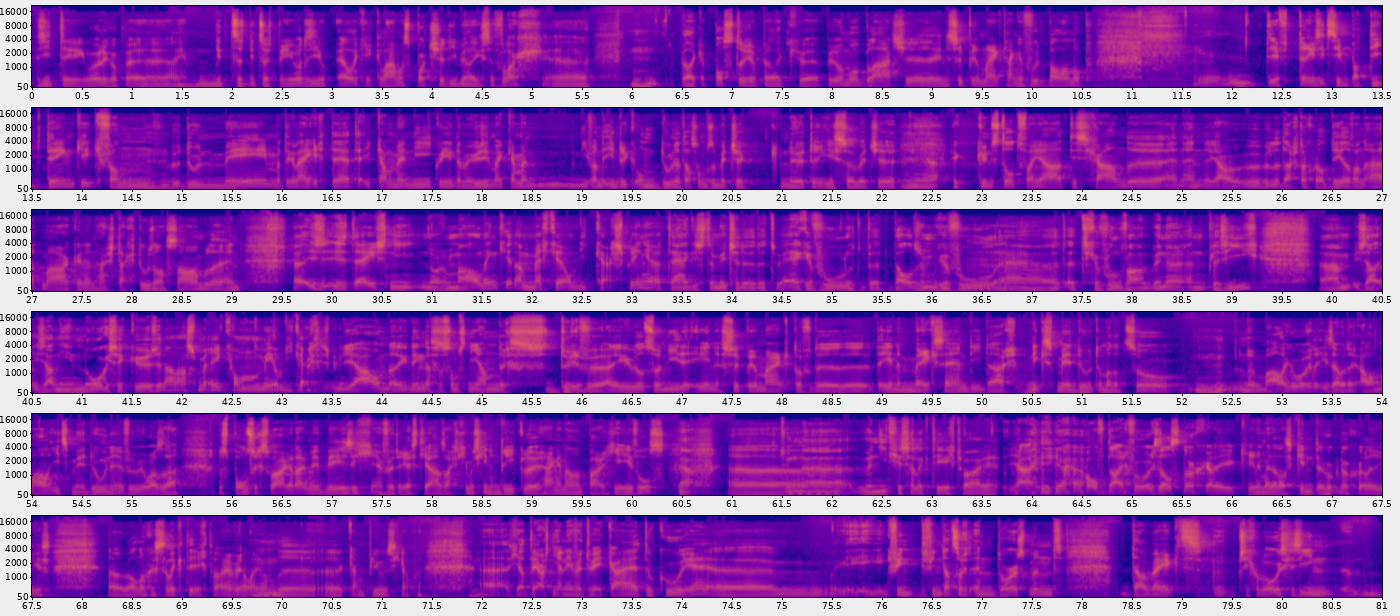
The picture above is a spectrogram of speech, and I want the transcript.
Je ziet tegenwoordig op uh, dit, dit soort periodes zie je op elk reclamespotje die Belgische vlag. Uh, Op welke poster, op elk promoblaadje. In de supermarkt hangen voetballen op er is iets sympathiek, denk ik. Van we doen mee, maar tegelijkertijd, ik kan me niet, ik weet niet hoe dat met u zit, maar ik kan me niet van de indruk ontdoen dat dat soms een beetje kneuterig is. Zo een beetje ja. gekunsteld van ja, het is gaande en, en ja, we willen daar toch wel deel van uitmaken. En hashtag tous ensemble. En... Ja, is, is het ergens niet normaal, denk je, dat merken op die kar springen? Uiteindelijk is het een beetje de, het wijgevoel, het, het Belgium-gevoel, mm. eh, het, het, gevoel van winnen en plezier. Um, is, dat, is dat niet een logische keuze dan als merk om mee op die kaart te springen? Ja, omdat ik denk dat ze soms niet anders durven. Allee, je wilt zo niet de ene supermarkt of de, de, de, ene merk zijn die daar niks mee doet, omdat het zo normaal geworden is dat we er allemaal iets mee doen. Hè. Vroeger was dat, de sponsors waren daarmee bezig en voor de rest ja, zag je misschien een driekleur hangen aan een paar gevels. Ja. Uh, Toen uh, we niet geselecteerd waren. Ja, ja of daarvoor zelfs nog. Allee, ik herinner me dat als kind toch ook nog wel ergens, dat we wel nog geselecteerd waren voor allerhande mm. uh, kampioenschappen. Uh, dat geldt trouwens niet alleen voor het WK, hè, tout court. Hè. Uh, ik vind, vind dat soort endorsement, dat werkt psychologisch gezien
